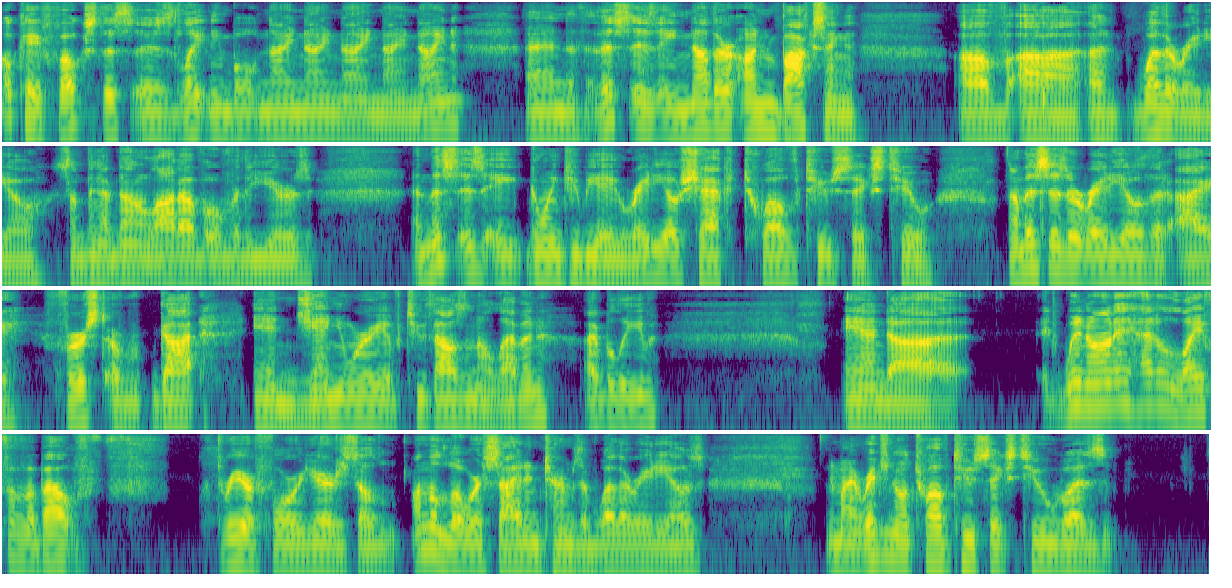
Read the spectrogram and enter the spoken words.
Okay, folks, this is Lightning Bolt 99999, and this is another unboxing of uh, a weather radio, something I've done a lot of over the years. And this is a going to be a Radio Shack 12262. Now, this is a radio that I first got in January of 2011, I believe. And uh, it went on, it had a life of about three or four years, so on the lower side in terms of weather radios. And my original 12262 was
